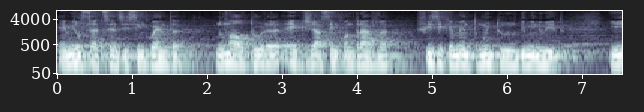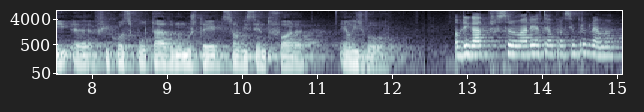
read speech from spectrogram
em 1750, numa altura em que já se encontrava fisicamente muito diminuído e uh, ficou sepultado no Mosteiro de São Vicente de Fora, em Lisboa. Obrigado, professor Mário, e até ao próximo programa.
